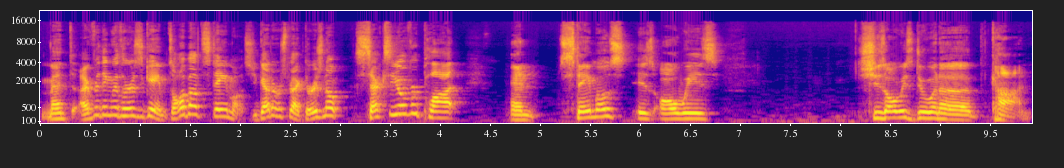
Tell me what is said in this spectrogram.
Meant everything with her is a game. It's all about Stamos. You got to respect. There is no sexy over plot, and Stamos is always. She's always doing a con,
